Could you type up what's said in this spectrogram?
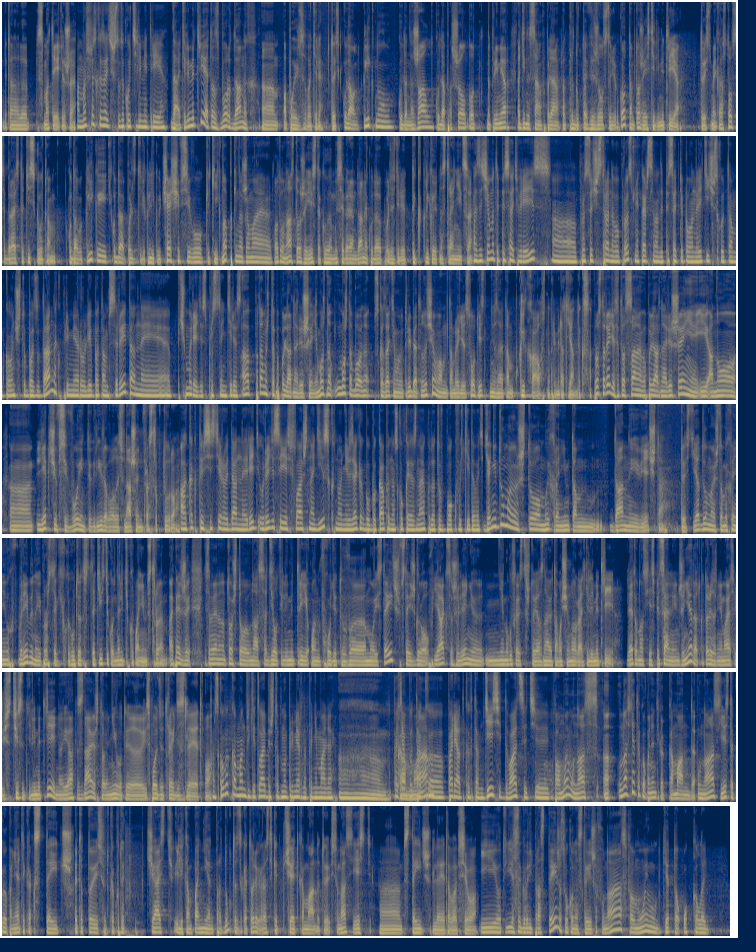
Это надо смотреть уже. А можешь рассказать, что такое телеметрия? Да, телеметрия это сбор данных э, о пользователе. То есть куда он кликнул, куда нажал, куда пошел. Вот, например, один из самых популярных продуктов Visual Studio Code, там тоже есть телеметрия. То есть Microsoft собирает статистику, там, куда вы кликаете, куда пользователи кликают чаще всего, какие кнопки нажимают. Вот у нас тоже есть такое, мы собираем данные, куда пользователи тык- кликают на странице. А зачем это писать в Redis? А, просто очень странный вопрос. Мне кажется, надо писать либо в аналитическую там колончатую базу данных, к примеру, либо там сырые данные. Почему Redis? Просто интересно. А потому что это популярное решение. Можно, можно было сказать ему, вот, ребята, ну зачем вам там Redis? Вот есть, не знаю, там ClickHouse, например, от Яндекса. Просто Redis это самое популярное решение, и оно э, легче всего интегрировалось в нашу инфраструктуру. А как персистировать данные? У Redis есть флаш на диск, но нельзя как бы бэкапы, насколько я знаю, куда-то в бок выкидывать. Я не думаю, что мы храним там данные вечно. То есть я думаю, что мы храним их временно и просто какую-то статистику, аналитику по ним строим. Опять же, несмотря на то, что у нас отдел телеметрии, он входит в мой стейдж, в Stage Growth, я, к сожалению, не могу сказать, что я знаю там очень много о телеметрии. Для этого у нас есть специальные инженеры, вот, которые занимаются чис- чисто телеметрией, но я знаю, что они вот э, используют Redis для этого. А сколько команд в GitLab, чтобы мы примерно понимали? А, Хотя бы так команд- э, в порядках, там 10, 20. э, По-моему, у нас а, у нас нет такого понятия, как команда. У нас есть такое понятие, как stage. Это то есть вот какую-то часть или компонент продукта, за который как раз-таки отвечает команда. То есть у нас есть э, стейдж для этого всего. И вот если говорить про стейджи, сколько у нас стейджев? У нас, по-моему, где-то около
